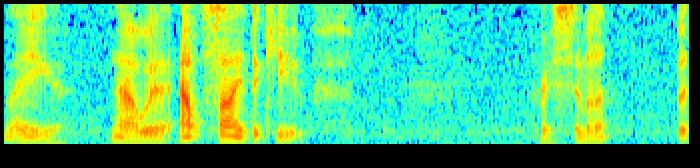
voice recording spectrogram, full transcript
There you go. Now we're outside the cube. Very similar, but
